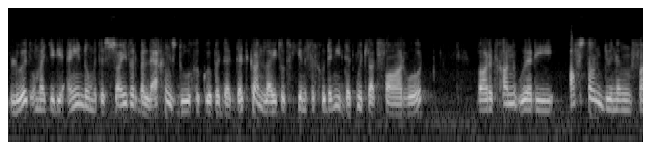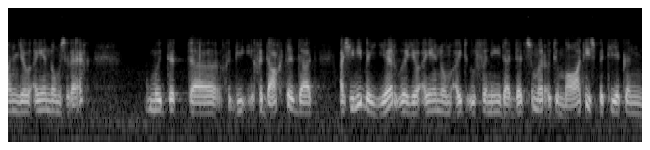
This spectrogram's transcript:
bloot omdat jy die eiendom met 'n suiwer beleggingsdoel gekoop het, dat dit kan lei tot geen vergoeding nie, dit moet laat vaar word. Waar dit gaan oor die afstanddoening van jou eiendomsreg, moet dit uh die gedagte dat as jy nie beheer oor jou eiendom uitoefen nie dat dit sommer outomaties beteken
